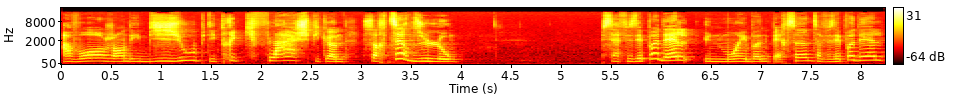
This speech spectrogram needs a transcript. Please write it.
avoir genre des bijoux, puis des trucs qui flashent, puis comme sortir du lot. Ça faisait pas d'elle une moins bonne personne, ça faisait pas d'elle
